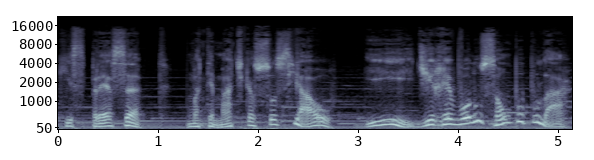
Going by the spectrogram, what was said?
que expressa uma temática social e de revolução popular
